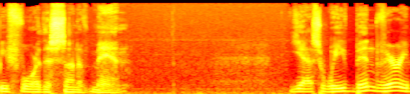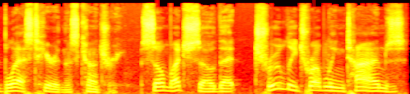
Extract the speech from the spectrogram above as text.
before the Son of Man. Yes, we've been very blessed here in this country. So much so that truly troubling times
